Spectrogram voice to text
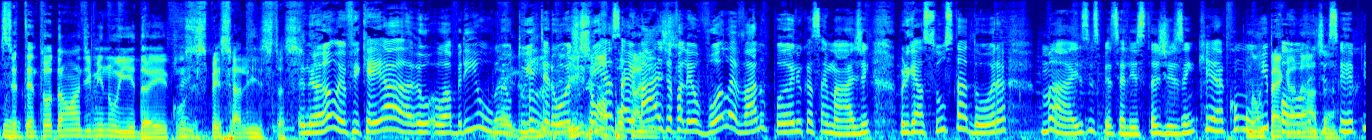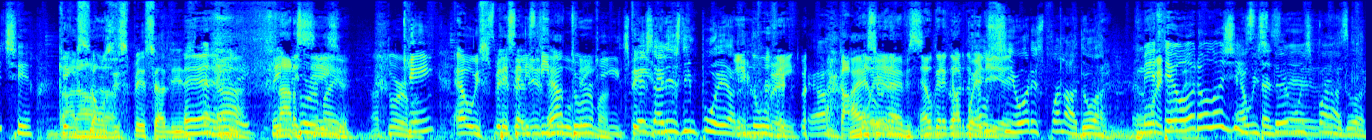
Você tentou dar uma diminuída aí com os especialistas. Não, eu fiquei. A, eu, eu abri o meu Twitter hoje, Isso é vi um essa imagem, eu falei, eu vou levar no pânico essa imagem, porque é assustadora, mas especialistas dizem que é comum Não e pode nada. se repetir. Quem são os especialistas? É, ah, sempre a turma aí, a turma. Quem é o especialista? Especialista em É a turma. Especialista em poeira. Em nuvem. É, Aécio Neves. É o Gregório do é o Rio. senhor explanador. Meteorologistas. É o né? explanador.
